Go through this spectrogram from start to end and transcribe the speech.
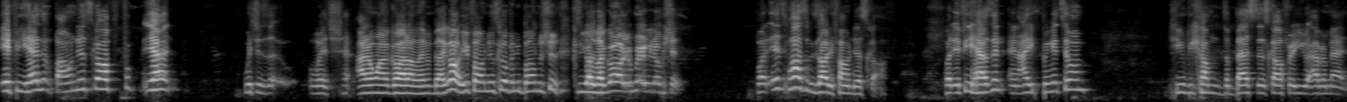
if he hasn't found disc golf yet, which is which I don't want to go out on a limb and be like, oh, you found disc golf and you bombed the shit because you guys are like, oh, you're making up shit. But it's possible he's already found disc golf. But if he hasn't, and I bring it to him, he would become the best disc golfer you ever met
